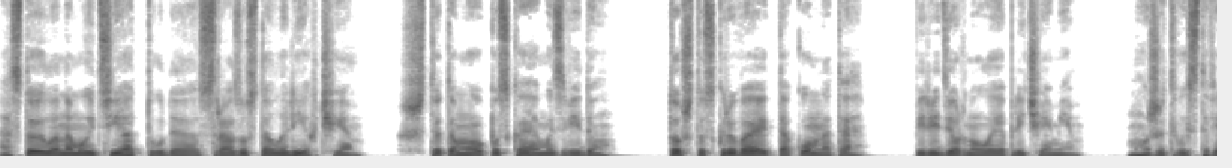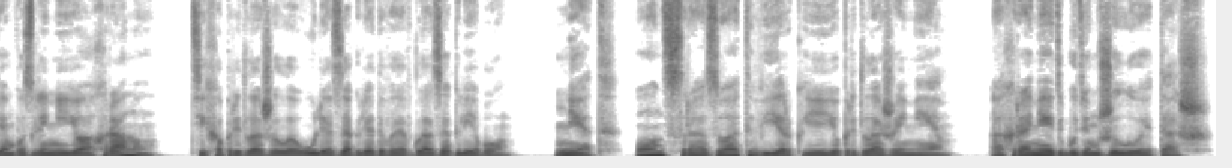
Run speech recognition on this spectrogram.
А стоило нам уйти оттуда, сразу стало легче. Что-то мы упускаем из виду. То, что скрывает та комната, передернула я плечами. Может, выставим возле нее охрану? Тихо предложила Уля, заглядывая в глаза Глебу. Нет, он сразу отверг ее предложение. Охранять будем жилой этаж,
